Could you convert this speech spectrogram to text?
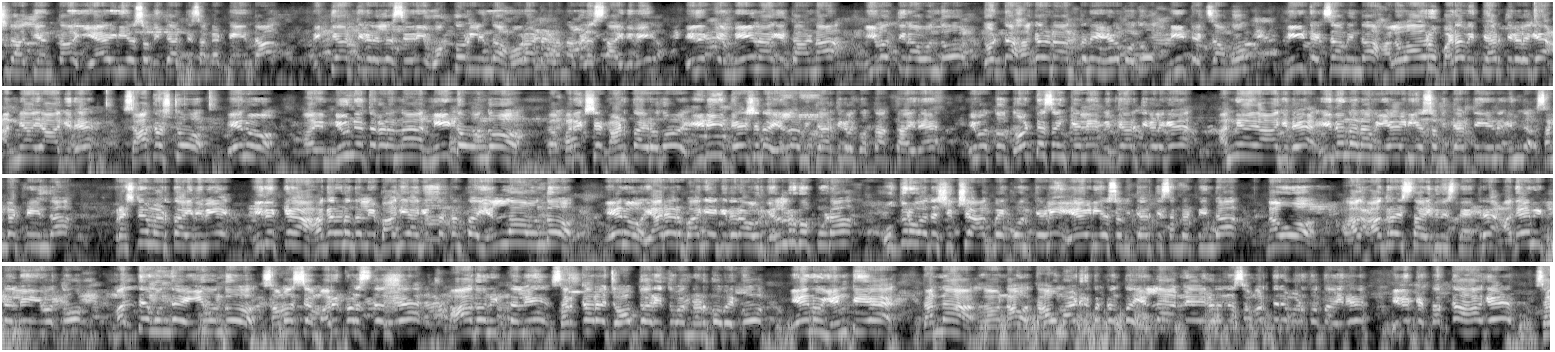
ದೇಶದಾದ್ಯಂತ ಎಐಡಿಎಸ್ ವಿದ್ಯಾರ್ಥಿ ಸಂಘಟನೆಯಿಂದ ವಿದ್ಯಾರ್ಥಿಗಳೆಲ್ಲ ಸೇರಿ ಒಕ್ಕೊರ್ಲಿಂದ ಹೋರಾಟಗಳನ್ನ ಬೆಳೆಸ್ತಾ ಇದೀವಿ. ಇದಕ್ಕೆ ಮೇನ್ ಆಗಿ ಕಾರಣ ಇವತ್ತಿನ ಒಂದು ದೊಡ್ಡ ಹಗರಣ ಅಂತಾನೆ ಹೇಳ್ಬೋದು ನೀಟ್ ಎಕ್ಸಾಮು ನೀಟ್ ಎಕ್ಸಾಮ್ ಇಂದ ಹಲವಾರು ಬಡ ವಿದ್ಯಾರ್ಥಿಗಳಿಗೆ ಅನ್ಯಾಯ ಆಗಿದೆ. ಸಾಕಷ್ಟು ಏನು ನ್ಯೂನತೆಗಳನ್ನ ನೀಟ್ ಒಂದು ಪರೀಕ್ಷೆ ಕಾಣ್ತಾ ಇರೋದು ಇಡೀ ದೇಶದ ಎಲ್ಲ ವಿದ್ಯಾರ್ಥಿಗಳಿಗೆ ಗೊತ್ತಾಗ್ತಾ ಇದೆ. ಇವತ್ತು ದೊಡ್ಡ ಸಂಖ್ಯೆಯಲ್ಲಿ ವಿದ್ಯಾರ್ಥಿಗಳಿಗೆ ಅನ್ಯಾಯ ಆಗಿದೆ. ಇದನ್ನ ನಾವು ಎ ಐ ಡಿ ಎಸ್ ವಿದ್ಯಾರ್ಥಿ ಸಂಘಟನೆಯಿಂದ ಪ್ರಶ್ನೆ ಮಾಡ್ತಾ ಇದೀವಿ. ಇದಕ್ಕೆ ಹಗರಣದಲ್ಲಿ ಭಾಗಿಯಾಗಿರ್ತಕ್ಕಂಥ ಎಲ್ಲಾ ಒಂದು ಏನು ಯಾರ್ಯಾರು ಭಾಗಿಯಾಗಿದ್ದಾರೆ ಅವ್ರಿಗೆಲ್ರಿಗೂ ಕೂಡ ಉಗ್ರವಾದ ಶಿಕ್ಷೆ ಆಗ್ಬೇಕು ಅಂತೇಳಿ ಎ ಐ ಡಿ ಎಸ್ ವಿದ್ಯಾರ್ಥಿ ಸಂಘಟನೆಯಿಂದ ನಾವು ಆಗ್ರಹಿಸ್ತಾ ಇದೀವಿ ಸ್ನೇಹಿತರೆ. ಅದೇ ನಿಟ್ಟಿನಲ್ಲಿ ಇವತ್ತು ಮತ್ತೆ ಮುಂದೆ ಈ ಒಂದು ಸಮಸ್ಯೆ ಮರುಕಳಿಸದಂತೆ ಆಗೋ ನಿಟ್ಟಿನಲ್ಲಿ ಸರ್ಕಾರ ಜವಾಬ್ದಾರಿಯುತವಾಗಿ ನಡ್ಕೋಬೇಕು. ಏನು ಎನ್ ಟಿ ಎ ತನ್ನ ನಾವು, ತಾವು ಮಾಡಿರ್ತಕ್ಕಂಥ ಎಲ್ಲ ಅನ್ಯಾಯಗಳನ್ನ ಸಮರ್ಥನೆ ಮಾಡ್ಕೋತಾ ಇದೆ. ಇದಕ್ಕೆ ತಕ್ಕ ಹಾಗೆ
